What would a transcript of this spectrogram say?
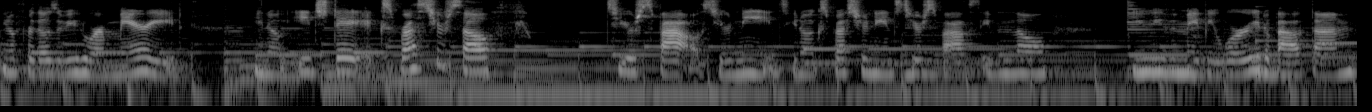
you know, for those of you who are married you know, each day express yourself to your spouse, your needs, you know, express your needs to your spouse, even though you even may be worried about them.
